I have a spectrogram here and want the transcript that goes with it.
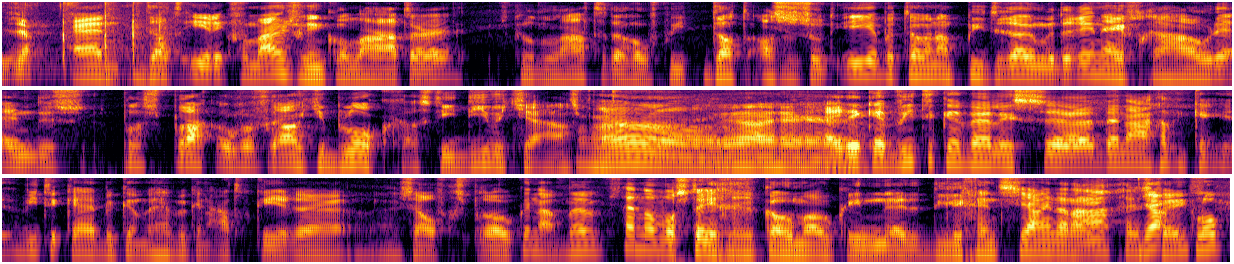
Ja. En dat Erik van Muiswinkel later, speelde later de hoofdpiet, dat als een soort eerbetoon aan Piet Reumer erin heeft gehouden. En dus sprak over vrouwtje Blok, als die diewertje aansprak. Oh, ja, ja, ja. En ik heb Wieteke wel eens eh, daarna... Wieteke heb ik, heb ik een aantal keren eh, zelf gesproken. Nou, we zijn dan wel eens tegengekomen ook in eh, de Diligentia in Den Haag. hè, Ja, Steve? klopt.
